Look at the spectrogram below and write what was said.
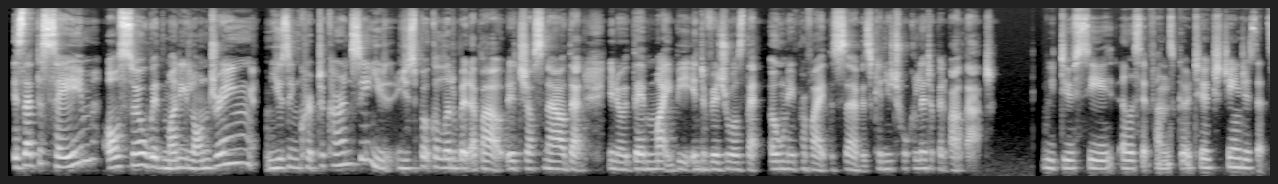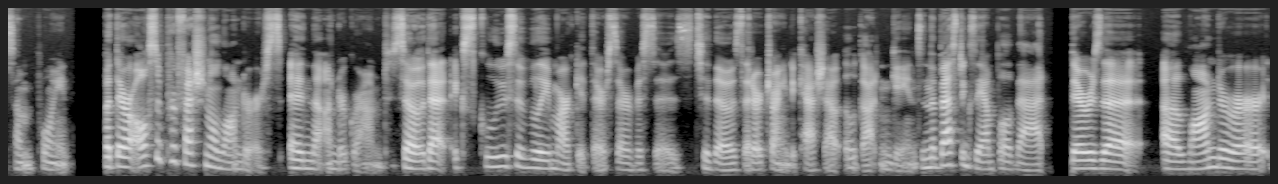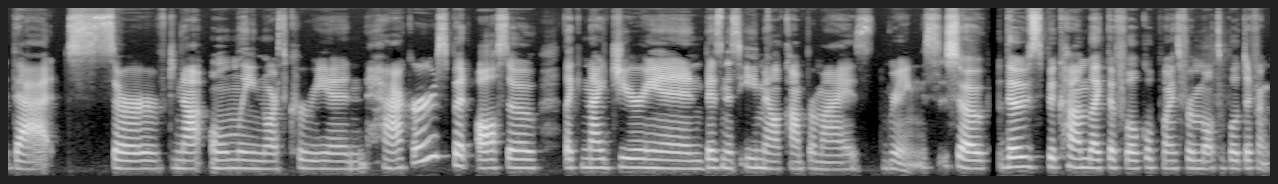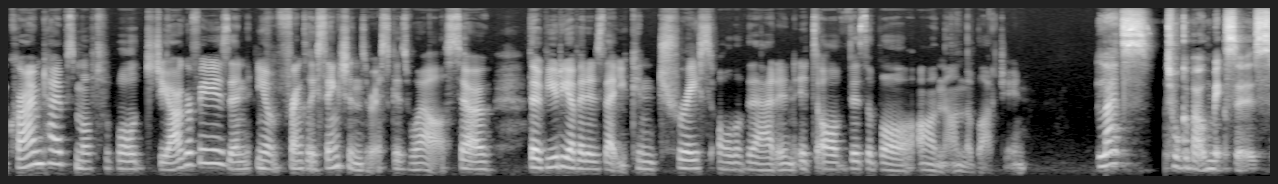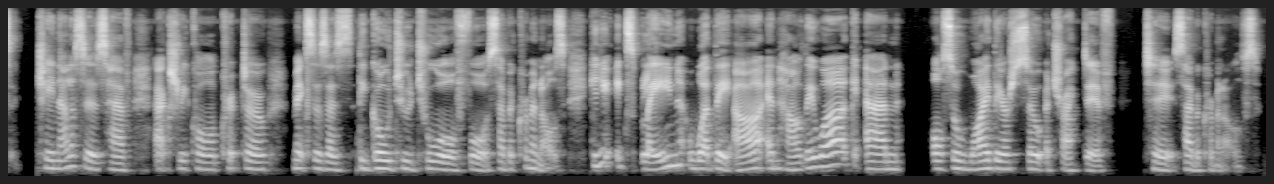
Is that the same also with money laundering using cryptocurrency? You, you spoke a little bit about it just now that, you know, there might be individuals that only provide the service. Can you talk a little bit about that? We do see illicit funds go to exchanges at some point. But there are also professional launderers in the underground, so that exclusively market their services to those that are trying to cash out ill gotten gains. And the best example of that, there was a, a launderer that served not only North Korean hackers, but also like Nigerian business email compromise rings. So those become like the focal points for multiple different crime types, multiple geographies, and, you know, frankly, sanctions risk as well. So the beauty of it is that you can trace all of that and it's all visible on, on the blockchain. Let's talk about mixers. Chainalysis have actually called crypto mixers as the go-to tool for cyber criminals. Can you explain what they are and how they work and also why they're so attractive to cyber criminals?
